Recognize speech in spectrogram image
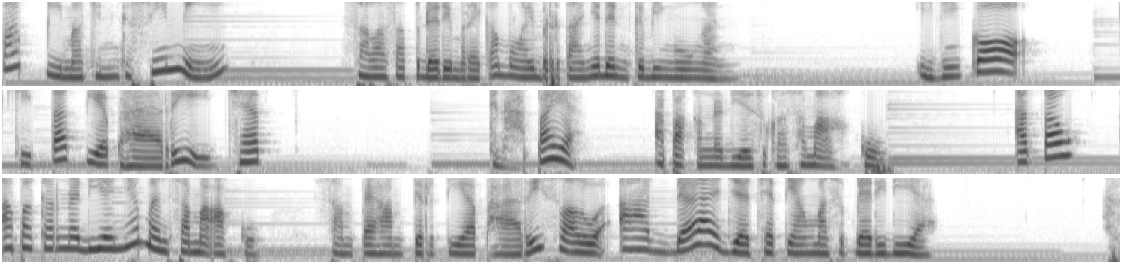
tapi makin ke sini, salah satu dari mereka mulai bertanya dan kebingungan. Ini kok kita tiap hari chat. Kenapa ya? Apa karena dia suka sama aku? Atau apa karena dia nyaman sama aku? Sampai hampir tiap hari selalu ada aja chat yang masuk dari dia.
